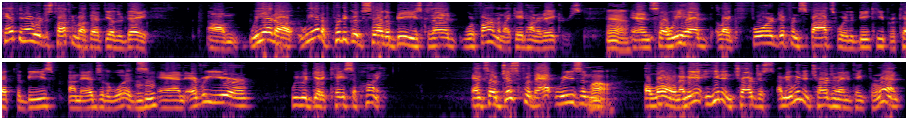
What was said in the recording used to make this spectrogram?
Kathy and I were just talking about that the other day. Um, we had a we had a pretty good slug of bees because I had we're farming like 800 acres, Yeah. and so we had like four different spots where the beekeeper kept the bees on the edge of the woods, Mhm. and every year we would get a case of honey. And so just for that reason Wow. alone, I mean, he didn't charge us. I mean, we didn't charge him anything for rent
